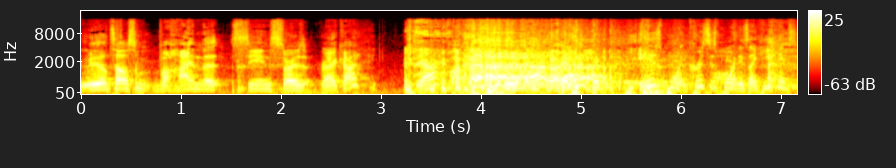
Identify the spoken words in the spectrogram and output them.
we'll tell some behind the scenes stories, right, Kai? Yeah. yeah but, but his point, Chris's point is like he thinks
